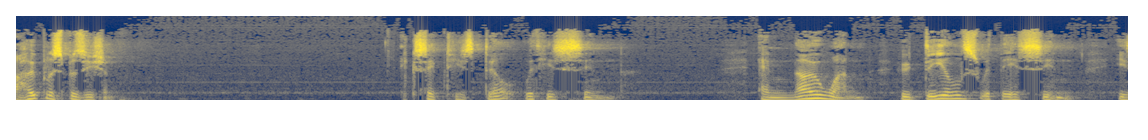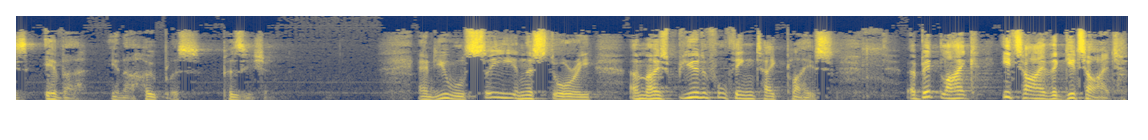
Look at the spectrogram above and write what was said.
a hopeless position except he's dealt with his sin. And no one who deals with their sin is ever in a hopeless position. And you will see in the story a most beautiful thing take place. A bit like Ittai the Gittite.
